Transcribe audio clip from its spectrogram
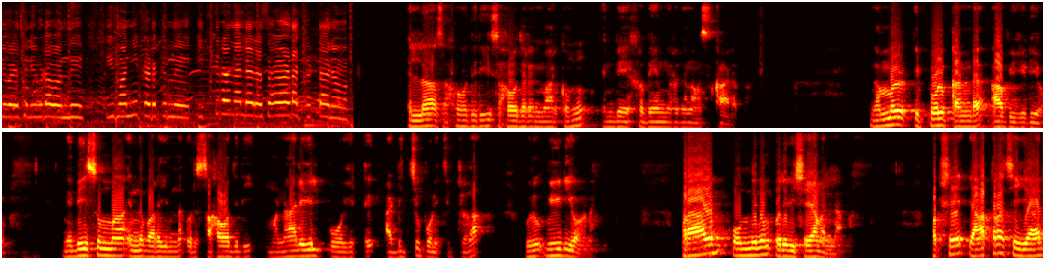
ഈ വയസ്സിൽ ഇവിടെ വന്ന് ഈ മഞ്ഞിക്കിടക്കുന്ന ഇത്ര നല്ല രസകട കിട്ടാനോ എല്ലാ സഹോദരി സഹോദരന്മാർക്കും എന്റെ ഹൃദയം നിറഞ്ഞ നമസ്കാരം. നമ്മൾ ഇപ്പോൾ കണ്ട ആ വീഡിയോ നബീസുമ്മ എന്ന് പറയുന്ന ഒരു സഹോദരി മണാലിയിൽ പോയിട്ട് അടിച്ചു പൊളിച്ചിട്ടുള്ള ഒരു വീഡിയോ ആണ്. പ്രായം ഒന്നിനും ഒരു വിഷയമല്ല. പക്ഷേ യാത്ര ചെയ്യാൻ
